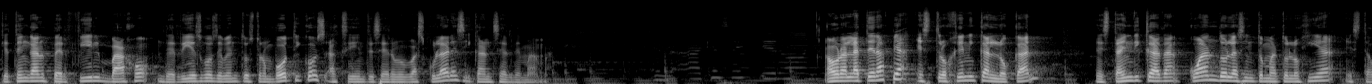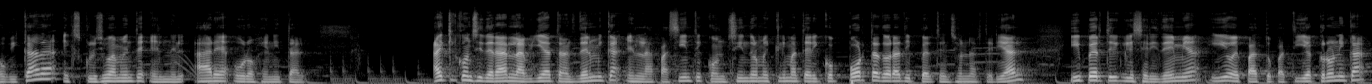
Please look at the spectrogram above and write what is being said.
que tengan perfil bajo de riesgos de eventos trombóticos, accidentes cerebrovasculares y cáncer de mama. Ahora, la terapia estrogénica local está indicada cuando la sintomatología está ubicada exclusivamente en el área urogenital. Hay que considerar la vía transdérmica en la paciente con síndrome climatérico portadora de hipertensión arterial hipertrigliceridemia y o hepatopatía crónica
